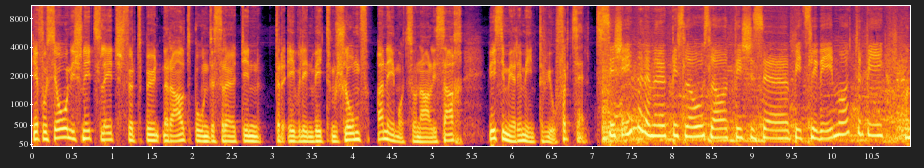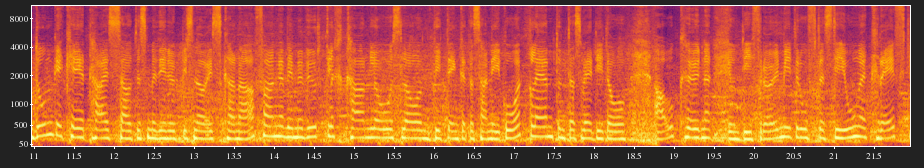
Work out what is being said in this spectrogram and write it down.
Die Fusion ist nicht zuletzt für die Bündner Altbundesrätin der Evelyn Wittmer-Schlumpf eine emotionale Sache, wie sie mir im Interview erzählt. Es ist immer, wenn man etwas loslässt, ist es ein bisschen Wehmut dabei. Und umgekehrt heisst es auch, dass man dann etwas Neues kann anfangen kann, wenn man wirklich kann loslassen Und ich denke, das habe ich gut gelernt und das werde ich hier auch können. Und ich freue mich darauf, dass die jungen Kräfte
